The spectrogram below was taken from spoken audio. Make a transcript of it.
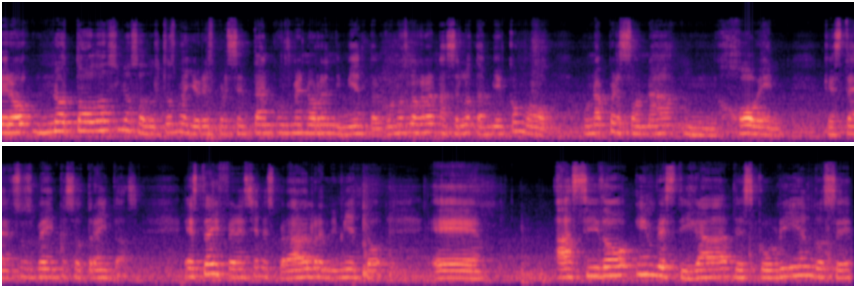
pero no todos los adultos mayores presentan un menor rendimiento. Algunos logran hacerlo también como una persona mm, joven que está en sus 20 o 30. Esta diferencia inesperada del rendimiento eh, ha sido investigada descubriéndose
